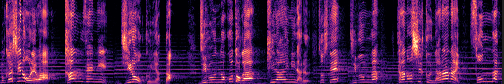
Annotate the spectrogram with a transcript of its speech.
昔の俺は完全に二郎くんやった。自分のことが嫌いになる。そして自分が楽しくならない。そんな考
